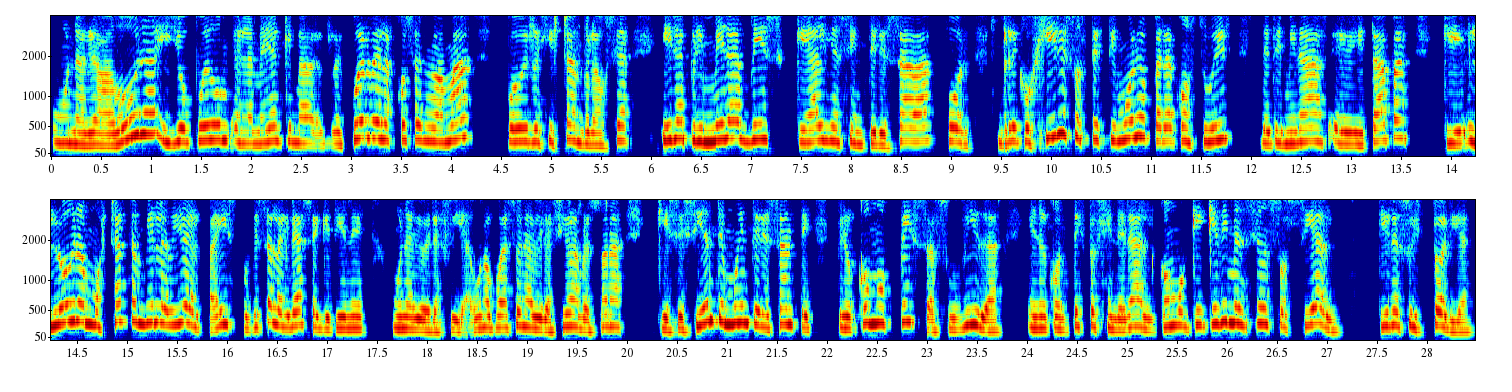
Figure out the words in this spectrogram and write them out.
una grabadora y yo puedo, en la medida en que me recuerde las cosas de mi mamá, puedo ir registrándolas. O sea, era primera vez que alguien se interesaba por recoger esos testimonios para construir determinadas eh, etapas que logran mostrar también la vida del país, porque esa es la gracia que tiene una biografía. Uno puede hacer una biografía de una persona que se siente muy interesante, pero cómo pesa su vida en el contexto general, cómo, qué, qué dimensión social tiene su historia.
